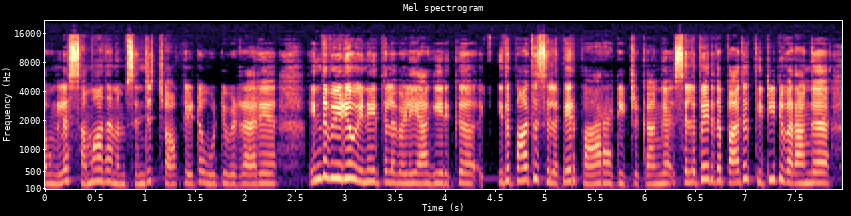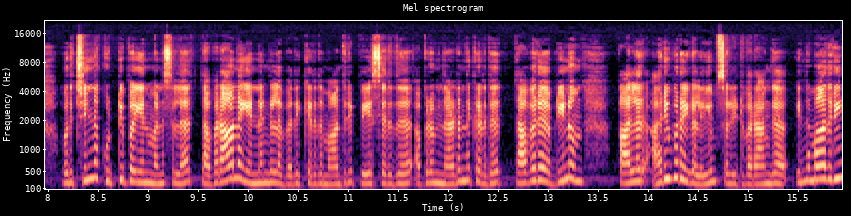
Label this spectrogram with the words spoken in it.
அவங்கள சமாதானம் செஞ்சு சாக்லேட்டை ஊட்டி விடுறாரு. இந்த வீடியோ இணையத்துல வெளியாகி இருக்கு. இதை பார்த்து சில பேர் பாராட்டிட்டு இருக்காங்க சில பேர் இதை பார்த்து திட்டிட்டு வராங்க. ஒரு சின்ன குட்டி பையன் மனசுல தவறான எண்ணங்களை விதைக்கிறது மாதிரி பேசுறது அப்புறம் நடந்துக்கிறது தவறு அப்படின்னும் பலர் அறிவுரைகளையும் சொல்லிட்டு வராங்க. இந்த மாதிரி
